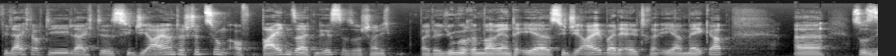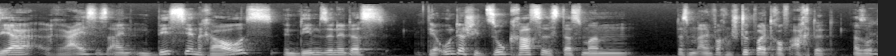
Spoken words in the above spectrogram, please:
vielleicht auch die leichte CGI-Unterstützung auf beiden Seiten ist, also wahrscheinlich bei der jüngeren Variante eher CGI, bei der älteren eher Make-up, äh, so sehr reißt es einen ein bisschen raus, in dem Sinne, dass der Unterschied so krass ist, dass man dass man einfach ein Stück weit drauf achtet. Also mhm.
